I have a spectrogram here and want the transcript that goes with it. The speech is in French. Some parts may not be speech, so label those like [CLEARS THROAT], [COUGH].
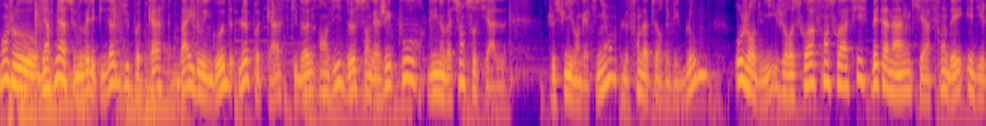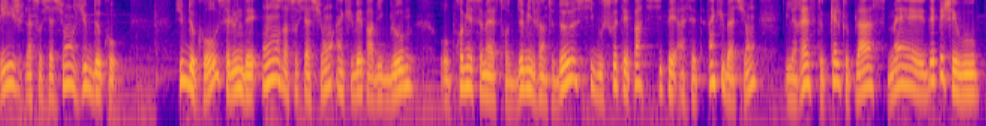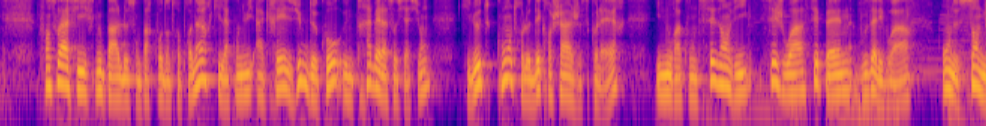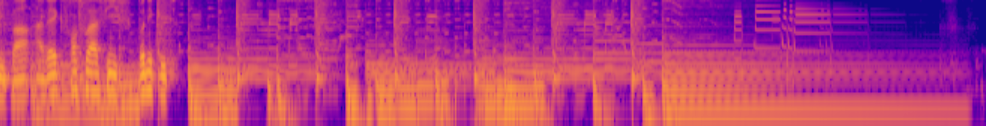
Bonjour, bienvenue à ce nouvel épisode du podcast By Doing Good, le podcast qui donne envie de s'engager pour l'innovation sociale. Je suis Yvan Gatignon, le fondateur de Big Bloom. Aujourd'hui, je reçois François Afif Betanan qui a fondé et dirige l'association Zubdeco. Zubdeco, c'est l'une des 11 associations incubées par Big Bloom au premier semestre 2022. Si vous souhaitez participer à cette incubation, il reste quelques places, mais dépêchez-vous. François Afif nous parle de son parcours d'entrepreneur qui l'a conduit à créer Zubdeco, une très belle association qui lutte contre le décrochage scolaire. Il nous raconte ses envies, ses joies, ses peines, vous allez voir, on ne s'ennuie pas avec François Afif. Bonne écoute.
